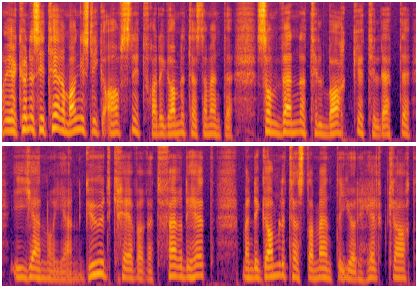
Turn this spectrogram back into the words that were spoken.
Og Jeg kunne sitere mange slike avsnitt fra Det gamle testamentet som vender tilbake til dette igjen og igjen. Gud krever rettferdighet, men Det gamle testamentet gjør det helt klart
